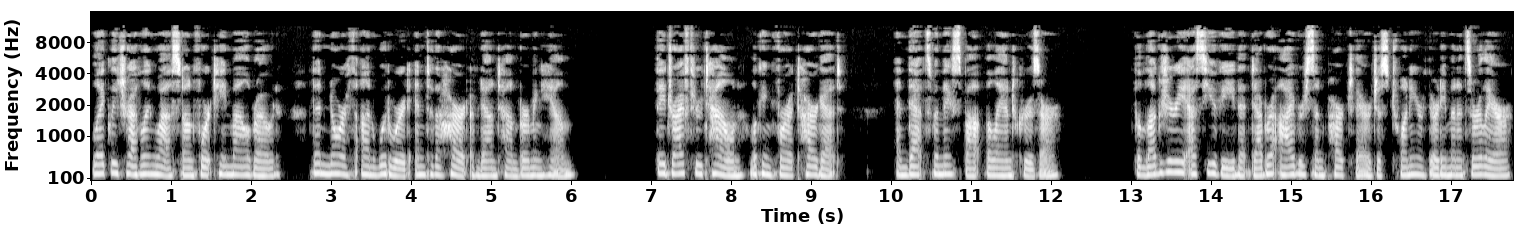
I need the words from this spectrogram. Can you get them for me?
likely traveling west on 14 Mile Road, then north on Woodward into the heart of downtown Birmingham. They drive through town looking for a target, and that's when they spot the Land Cruiser the luxury SUV that Deborah Iverson parked there just 20 or 30 minutes earlier.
